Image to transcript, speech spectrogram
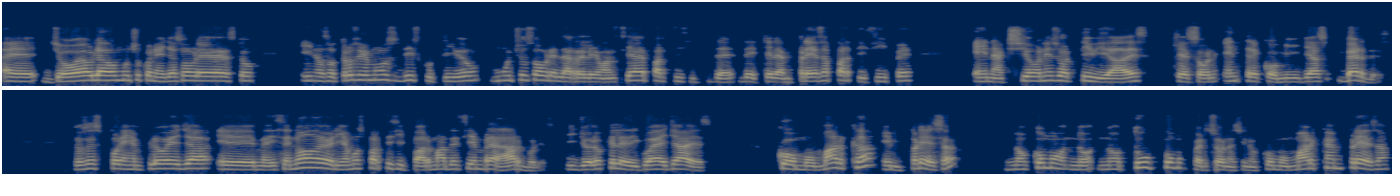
eh, yo he hablado mucho con ella sobre esto y nosotros hemos discutido mucho sobre la relevancia de, que la empresa participe en acciones o actividades que son, entre comillas, verdes. Entonces, por ejemplo, ella eh, me dice, no, deberíamos participar más de siembra de árboles. Y yo lo que le digo a ella es, como marca, empresa, no como, no, no tú como persona, sino como marca empresa,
